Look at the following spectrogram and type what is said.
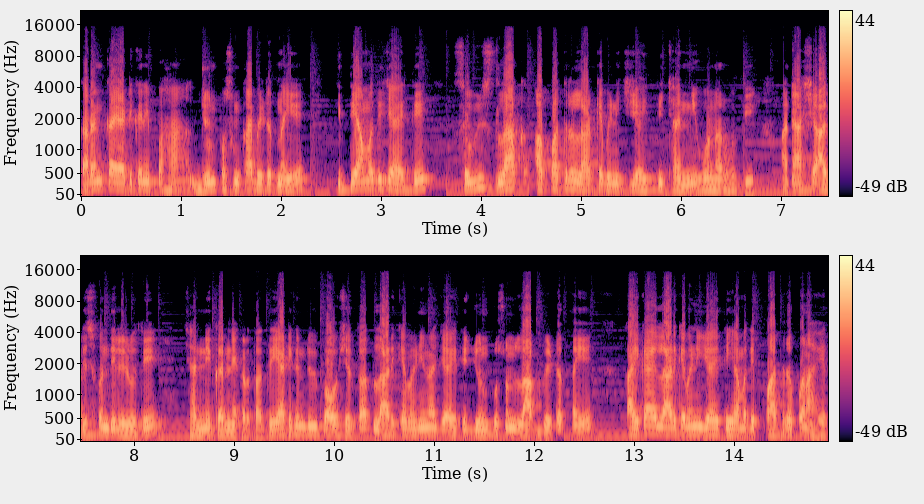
कारण का या ठिकाणी पहा जूनपासून का भेटत नाहीये? की त्यामध्ये जे आहे ते सव्वीस लाख अपात्र लाडक्या बहिणीची जी आहे ती छाननी होणार होती. आणि असे आदेश पण दिलेले होते छाननी करण्याकरता. तर या ठिकाणी तुम्ही पाहू शकता लाडक्या बहिणींना जे आहे ते जूनपासून लाभ भेटत नाहीये. काही काही लाडक्या बहिणी जे आहेत ह्यामध्ये पात्र पण आहेत.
